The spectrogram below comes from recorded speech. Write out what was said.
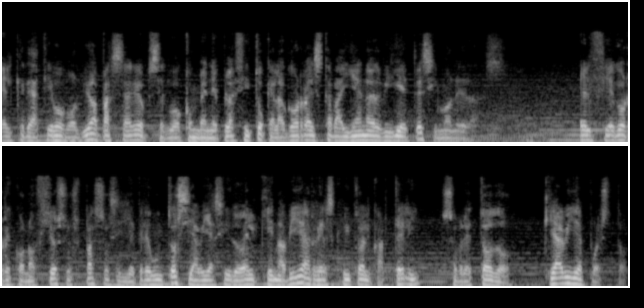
el creativo volvió a pasar y observó con beneplácito que la gorra estaba llena de billetes y monedas. El ciego reconoció sus pasos y le preguntó si había sido él quien había reescrito el cartel y, sobre todo, qué había puesto.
